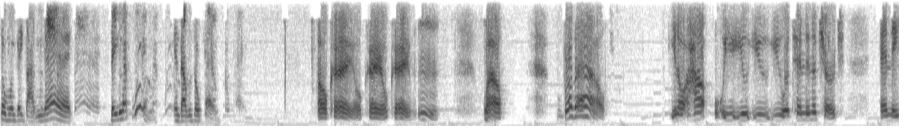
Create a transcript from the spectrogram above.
So when they got mad, they left with him, and that was okay. Okay, okay, okay. Mm. Wow, brother Al, you know how you you you you attend in a church, and they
